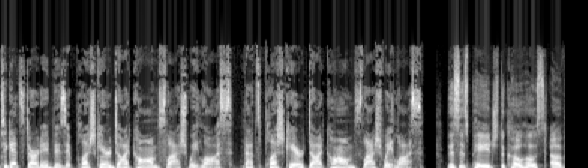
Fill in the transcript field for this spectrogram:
To get started, visit plushcare.com slash weight loss. That's plushcare.com slash weight loss. This is Paige, the co-host of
